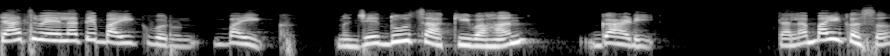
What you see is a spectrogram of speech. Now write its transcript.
त्याच वेळेला ते बाईकवरून बाईक म्हणजे दुचाकी वाहन गाडी त्याला बाईक असं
